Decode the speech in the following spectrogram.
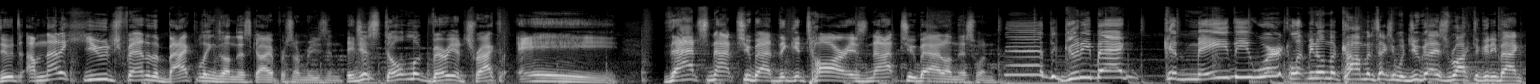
Dude, I'm not a huge fan of the back blings on this guy for some reason. They just don't look very attractive. Hey, that's not too bad. The guitar is not too bad on this one. Eh, the goodie bag could maybe work. Let me know in the comment section. Would you guys rock the goodie bag?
